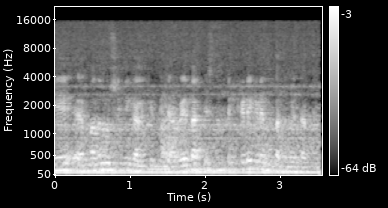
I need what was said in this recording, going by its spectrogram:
ਜੇ ਅਹ, ਮਦਨ ਮਸੀਹ ਦੀ ਗੱਲ ਕੀਤੀ ਜਾਵੇ ਤਾਂ ਇਸ ਦੇ ਕਿਹੜੇ ਕਿਹੜੇ ਮੁਕੱਦਮੇ ਦਰਜ ਨੇ?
